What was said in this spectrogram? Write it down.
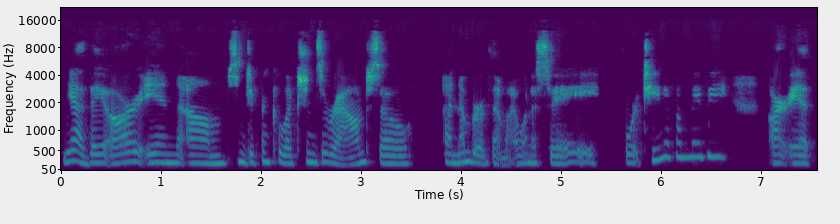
Yeah, they are in um, some different collections around. So a number of them, I want to say 14 of them maybe, are at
